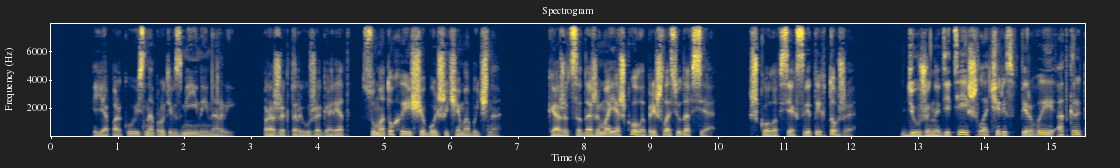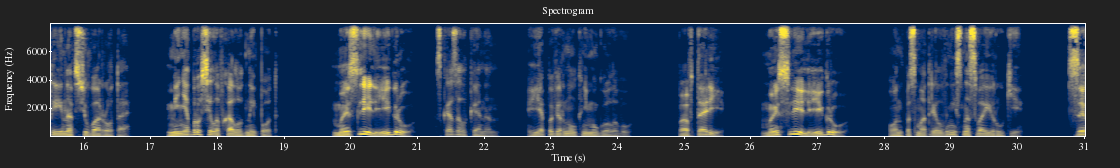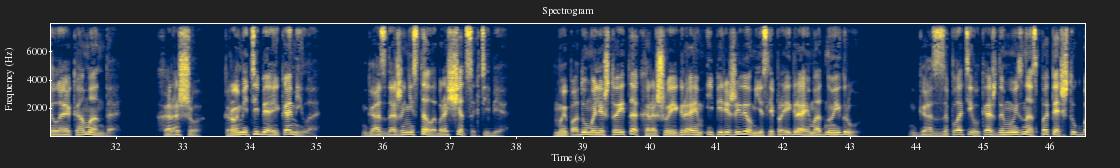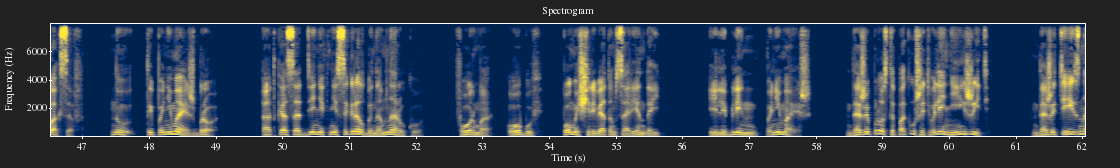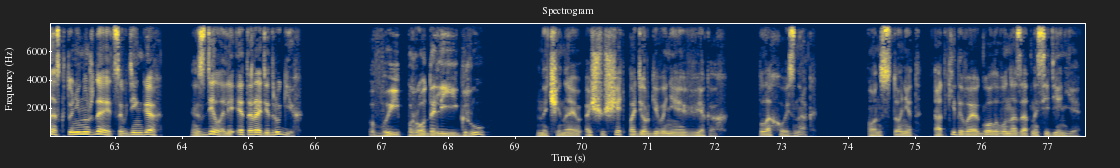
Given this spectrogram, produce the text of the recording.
Я паркуюсь напротив змеиной норы. Прожекторы уже горят, суматоха еще больше, чем обычно. Кажется, даже моя школа пришла сюда вся. Школа всех святых тоже. Дюжина детей шла через впервые открытые на всю ворота. Меня бросило в холодный пот. «Мы слили игру», — сказал Кеннон. Я повернул к нему голову. «Повтори. Мы слили игру». Он посмотрел вниз на свои руки. «Целая команда. Хорошо, кроме тебя и Камила. Газ даже не стал обращаться к тебе. Мы подумали, что и так хорошо играем и переживем, если проиграем одну игру. Газ заплатил каждому из нас по пять штук баксов. Ну, ты понимаешь, бро. Отказ от денег не сыграл бы нам на руку. Форма, обувь, помощь ребятам с арендой. Или, блин, понимаешь, даже просто покушать в лени и жить. Даже те из нас, кто не нуждается в деньгах, сделали это ради других. Вы продали игру? Начинаю ощущать подергивание в веках. Плохой знак. Он стонет, откидывая голову назад на сиденье.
